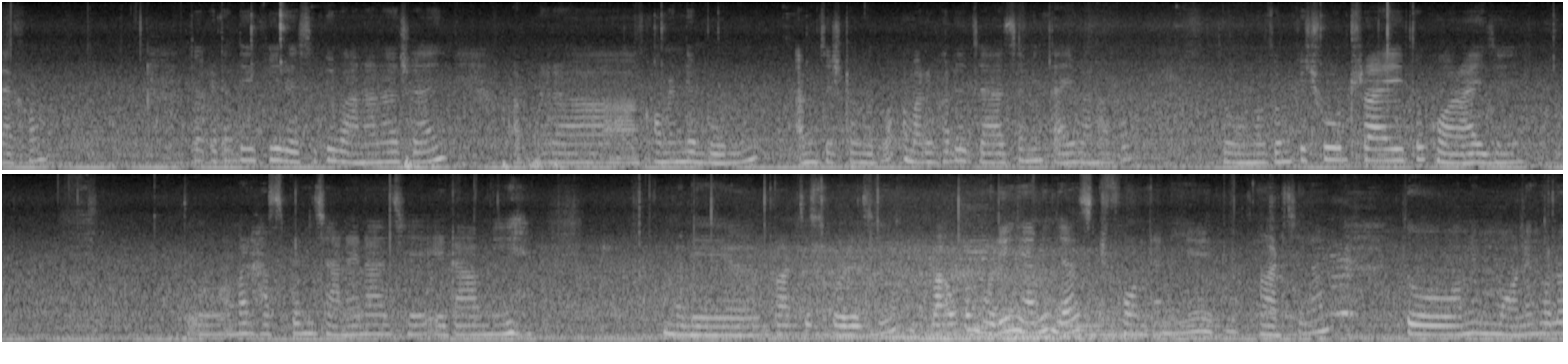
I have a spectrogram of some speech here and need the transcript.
দেখো, তো এটা দিয়ে কি রেসিপি বানানো যায়? আপনারা কমেন্টে বলুন, আমি চেষ্টা করব। আমার ঘরে যা আছে আমি তাই বানাবো। তো নতুন কিছু ট্রাই তো করাই যায়। তো আমার হাজব্যান্ড জানে না যে এটা আমি মানে পারচেস করেছি। বা ওকে বলিনি আমি জাস্ট ফোনটা নিয়ে একটু ঘাঁটছিলাম। তো আমি মনে হলো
